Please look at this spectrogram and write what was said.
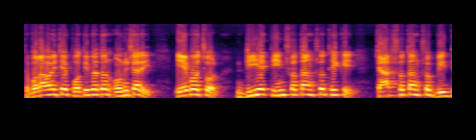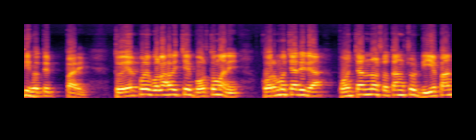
তো বলা হয়েছে, প্রতিবেদন অনুসারে এবছর ডিএ তিন শতাংশ থেকে চার শতাংশ বৃদ্ধি হতে পারে। তো এরপরে বলা হয়েছে, বর্তমানে কর্মচারীরা পঞ্চান্ন শতাংশ ডিএ পান।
